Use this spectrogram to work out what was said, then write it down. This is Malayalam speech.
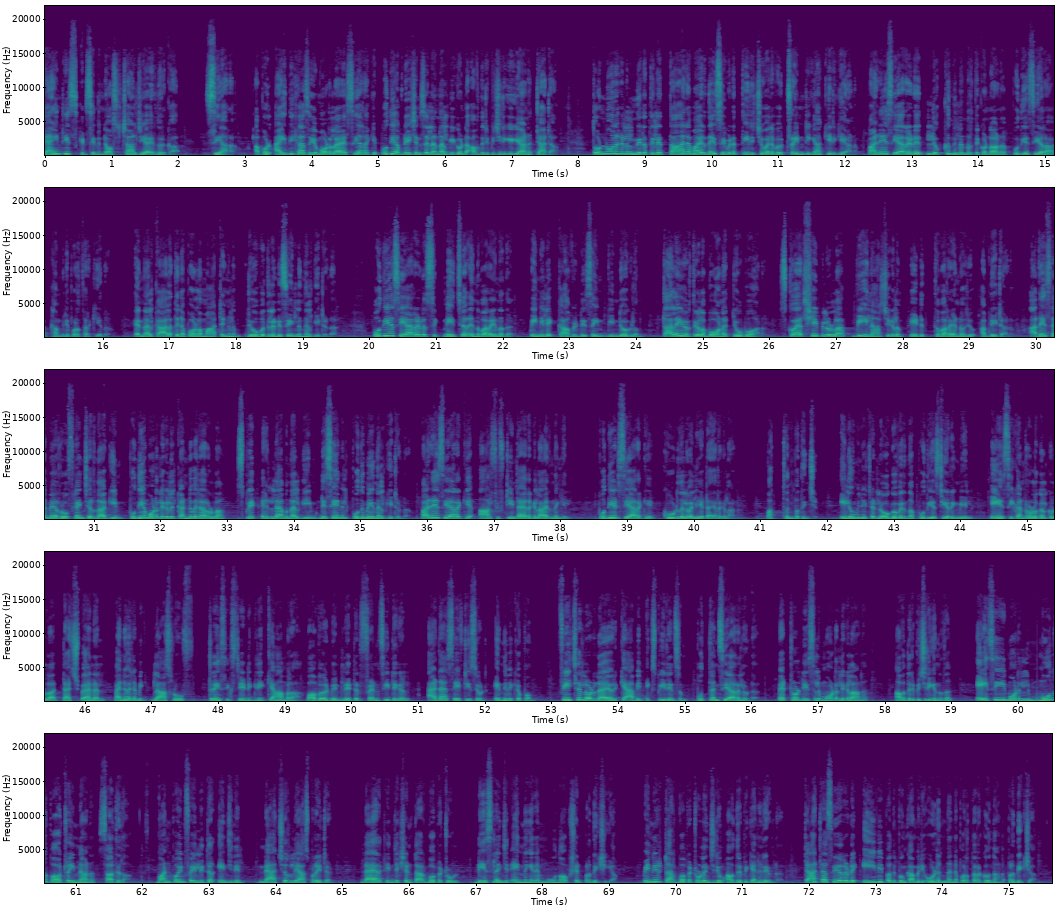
നയന്റീസ് കിഡ്സിന്റെ നോസ്റ്റാൾജി ആയിരുന്നു ഒരു കാർ സിയാറ. അപ്പോൾ ഐതിഹാസിക മോഡലായ സിയാറയ്ക്ക് പുതിയ അപ്ഡേഷൻസ് എല്ലാം നൽകിക്കൊണ്ട് അവതരിപ്പിച്ചിരിക്കുകയാണ് ടാറ്റ. തൊണ്ണൂറുകളിൽ നിരത്തിലെ താരമായിരുന്ന എസ് യുടെ തിരിച്ചുവരവ് ട്രെൻഡിംഗ് ആക്കിയിരിക്കുകയാണ്. പഴയ സിയാറയുടെ ലുക്ക് നിലനിർത്തിക്കൊണ്ടാണ് പുതിയ സിയറ കമ്പനി പുറത്തിറക്കിയത്. എന്നാൽ കാലത്തിനൊപ്പമുള്ള മാറ്റങ്ങളും രൂപത്തിലും ഡിസൈനിലും നൽകിയിട്ടുണ്ട്. പുതിയ സിയാറയുടെ സിഗ്നേച്ചർ എന്ന് പറയുന്നത് പിന്നിലെ കവിൾ ഡിസൈൻ വിൻഡോകളും തലയുയർത്തിയുള്ള ബോണറ്റ് രൂപമാണ് സ്ക്വയർ ഷേപ്പിലുള്ള വീൽ ആർച്ചുകളും എടുത്തു പറയേണ്ട ഒരു അപ്ഡേറ്റ് ആണ്. അതേസമയം റൂഫ് ലൈൻ ചെറുതാക്കിയും പുതിയ മോഡലുകളിൽ കണ്ടുവരാറുള്ള സ്പ്ലിറ്റ് ഹെഡ് ലാമ്പ് നൽകിയും ഡിസൈനിൽ പുതുമയും നൽകിയിട്ടുണ്ട്. പഴയ സിയാറയ്ക്ക് ആർ ഫിഫ്റ്റീൻ ടയറുകളായിരുന്നെങ്കിൽ പുതിയ സിയാറയ്ക്ക് കൂടുതൽ വലിയ ടയറുകളാണ്. പത്തൊൻപത് ഇഞ്ച്. ഇലൂമിനേറ്റഡ് ലോഗോ വരുന്ന പുതിയ steering wheel A C കൺട്രോളുകൾക്കുള്ള touch panel panoramic glass roof three sixty degree camera powered ventilated front സീറ്റുകൾ അഡാ സേഫ്റ്റി സ്യൂട്ട് എന്നിവയ്ക്കൊപ്പം ഫീച്ചർ ലോഡഡായ ഒരു ക്യാബിൻ എക്സ്പീരിയൻസും പുത്തൻ സിയാറിലുണ്ട്. പെട്രോൾ ഡീസൽ മോഡലുകളാണ് അവതരിപ്പിച്ചിരിക്കുന്നത്. എ സി ഇ മോഡലിൽ മൂന്ന് പവർ ട്രെയിനിനാണ് സാധ്യത. വൺ പോയിന്റ് ഫൈവ് ലിറ്റർ എഞ്ചിനിൽ naturally aspirated. Direct injection turbo petrol diesel engine എന്നിങ്ങനെ മൂന്ന് ഓപ്ഷൻ പ്രതീക്ഷിക്കാം. പിന്നീട് ടർബോ പെട്രോൾ എഞ്ചിനും അവതരിപ്പിക്കാൻ ഇടയുണ്ട്. ടാറ്റ സിയറയുടെ ഇ വി പതിപ്പും കമ്പനി ഉടൻ തന്നെ പുറത്തിറക്കുമെന്നാണ് പ്രതീക്ഷ.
